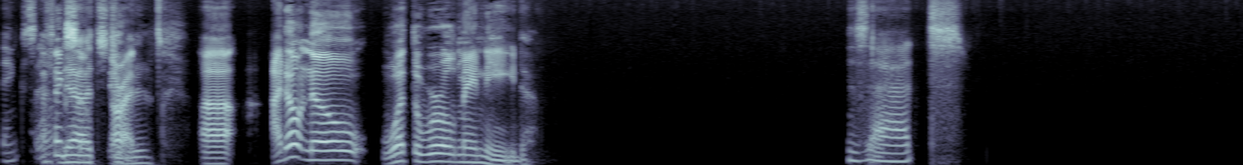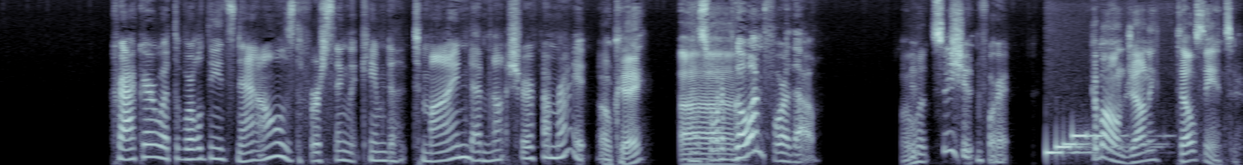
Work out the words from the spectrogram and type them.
think so. I think yeah, so. it's All right. Uh, I don't know what the world may need. Is that Cracker? What the world needs now is the first thing that came to, to mind. I'm not sure if I'm right. Okay. That's what I'm Uh, going for, though. Well, let's see. Shooting for it. Come on, Johnny. Tell us the answer.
